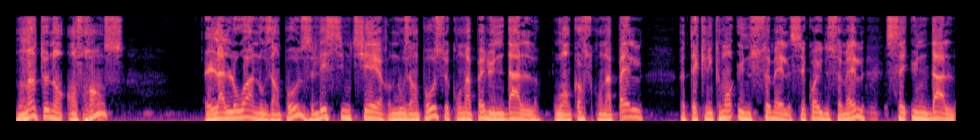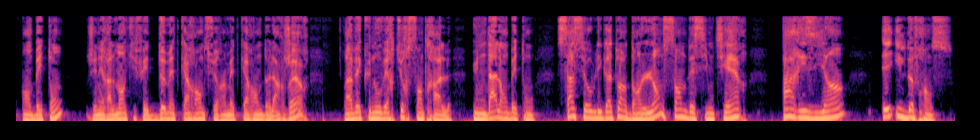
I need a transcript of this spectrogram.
Maintenant, en France, la loi nous impose, les cimetières nous imposent ce qu'on appelle une dalle, ou encore ce qu'on appelle euh, techniquement une semelle. C'est quoi une semelle? C'est une dalle en béton, généralement qui fait 2 mètres 40 sur 1 mètre 40 de largeur, avec une ouverture centrale, une dalle en béton. Ça, c'est obligatoire dans l'ensemble des cimetières parisiens et Île-de-France.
